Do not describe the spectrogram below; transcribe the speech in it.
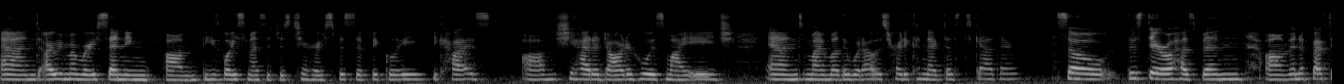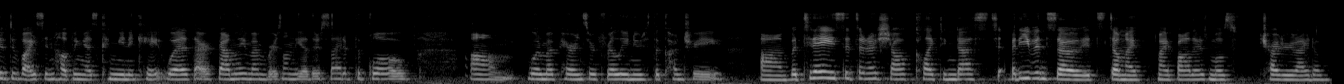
And I remember sending um, these voice messages to her specifically because um, she had a daughter who was my age, and my mother would always try to connect us together. So, this stereo has been um, an effective device in helping us communicate with our family members on the other side of the globe. Um, when my parents were fairly new to the country, um, but today it sits on a shelf collecting dust. But even so, it's still my, my father's most treasured item.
